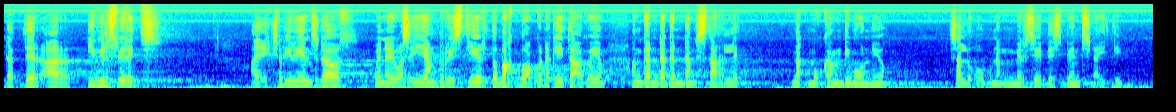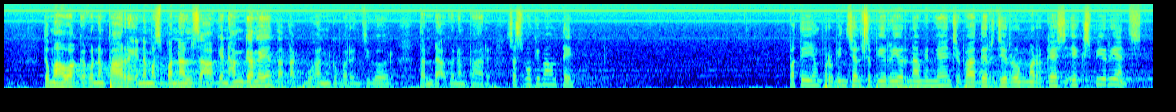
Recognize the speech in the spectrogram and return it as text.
that there are evil spirits. I experienced those when I was a young priest here. Tubakbo ako, nakita ako yung ang ganda-gandang starlet, nagmukhang demonyo sa loob ng Mercedes-Benz na itim. Tumawag ako ng pare na mas banal sa akin. Hanggang ngayon, tatakbuhan ko pa rin siguro. Tanda ako ng pare. Sa Smoky Mountain. Pati yung provincial superior namin ngayon, si Father Jerome Marquez, experienced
